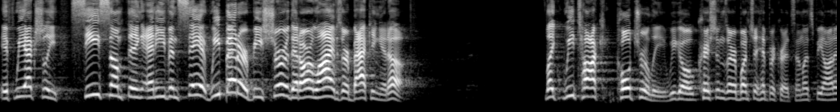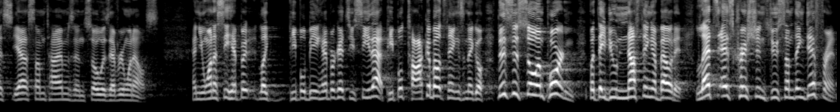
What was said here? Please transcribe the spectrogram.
if we actually see something and even say it, we better be sure that our lives are backing it up. Like we talk culturally, we go, Christians are a bunch of hypocrites. And let's be honest, yeah, sometimes, and so is everyone else. And you want to see like people being hypocrites, you see that. People talk about things and they go, this is so important, but they do nothing about it. Let's, as Christians, do something different.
